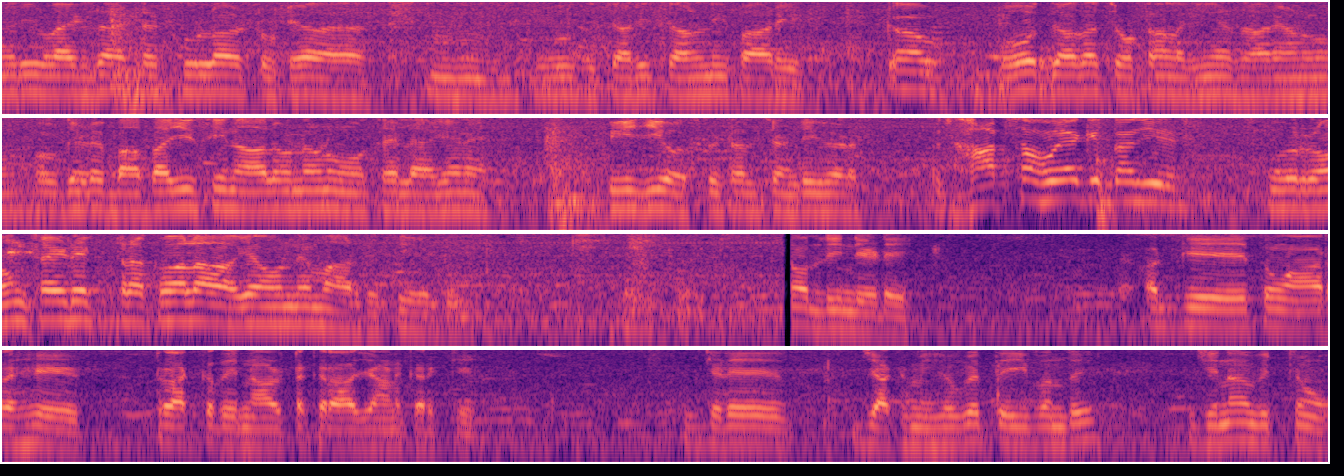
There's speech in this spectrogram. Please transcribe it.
ਮੇਰੀ ਵਾਈਫ ਦਾ ਅਟੈਕ ਖੁੱਲਾ ਟੁੱਟਿਆ ਹੋਇਆ। ਹੈ। ਉਹ ਵਿਚਾਰੀ ਚੱਲ ਨਹੀਂ ਪਾ ਰਹੀ। ਬਹੁਤ ਜ਼ਿਆਦਾ ਚੋਟਾਂ ਲੱਗੀਆਂ ਸਾਰਿਆਂ ਨੂੰ। ਉਹ ਜਿਹੜੇ ਬਾਬਾ ਜੀ ਸੀ ਨਾਲ ਉਹਨਾਂ ਨੂੰ ਉੱਥੇ ਲੈ ਗਏ ਨੇ ਪੀਜੀ ਹਸਪੀਟਲ ਚੰਡੀਗੜ੍ਹ। ਅੱਛਾ ਹਾਦਸਾ ਹੋਇਆ ਕਿਦਾਂ ਜੀ ਇਹ? ਉਹ ਰੋਂਗ ਸਾਈਡ ਇੱਕ ਟਰੱਕ ਵਾਲਾ ਆ ਗਿਆ ਉਹਨੇ ਮਾਰ ਦਿੱਤੀ ਗੱਡੀ। ਨੌਲੀ ਨੇੜੇ। ਅੱਗੇ ਤੋਂ ਆ ਰਹੇ ਟਰੱਕ ਦੇ ਨਾਲ ਟਕਰਾ ਜਾਣ ਕਰਕੇ ਜਿਹੜੇ ਜ਼ਖਮੀ ਹੋ ਗਏ 23 ਬੰਦੇ। ਜਿਨ੍ਹਾਂ ਵਿੱਚੋਂ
